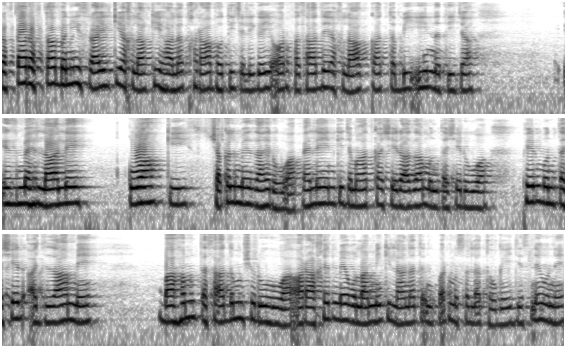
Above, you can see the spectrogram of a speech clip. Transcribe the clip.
رفتہ رفتہ بنی اسرائیل کی اخلاقی حالت خراب ہوتی چلی گئی اور فساد اخلاق کا طبعی نتیجہ ازمحلال قوا کی شکل میں ظاہر ہوا۔ پہلے ان کی جماعت کا شیرازہ منتشر ہوا، پھر منتشر اجزاء میں باہم تصادم شروع ہوا اور آخر میں غلامی کی لانت ان پر مسلط ہو گئی، جس نے انہیں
